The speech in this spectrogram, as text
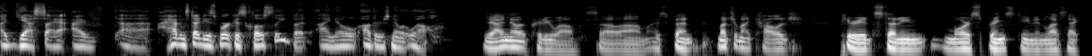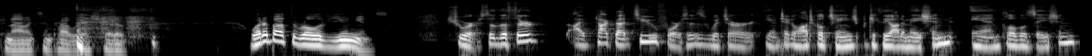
Uh, yes, I, have uh, I haven't studied his work as closely, but I know others know it well. Yeah, I know it pretty well. So um, I spent much of my college period studying more Springsteen and less economics than probably I should have. what about the role of unions? Sure. So the third, I've talked about two forces, which are you know technological change, particularly automation and globalization.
